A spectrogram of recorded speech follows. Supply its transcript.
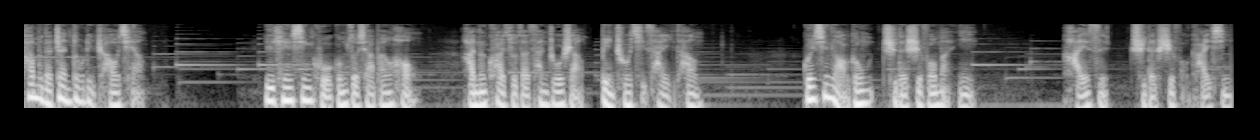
他们的战斗力超强，一天辛苦工作下班后。还能快速在餐桌上变出几菜一汤，关心老公吃的是否满意，孩子吃的是否开心。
